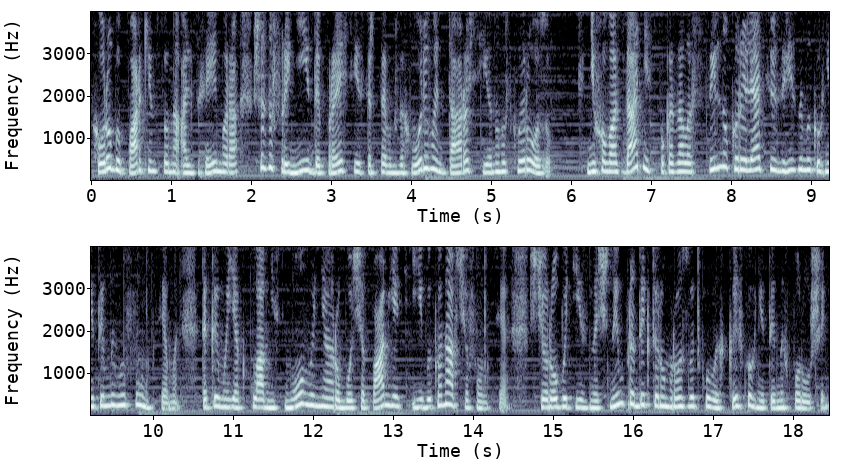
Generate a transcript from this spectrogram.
хвороби Паркінсона, Альцгеймера, шизофренії, депресії, серцевих захворювань та розсіяного склерозу. Нюхова здатність показала сильну кореляцію з різними когнітивними функціями, такими як плавність мовлення, робоча пам'ять і виконавча функція, що робить її значним предиктором розвитку легких когнітивних порушень.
